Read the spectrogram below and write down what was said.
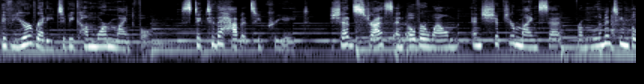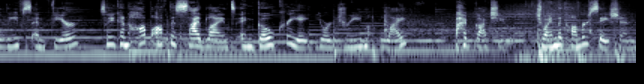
If you're ready to become more mindful, stick to the habits you create, shed stress and overwhelm, and shift your mindset from limiting beliefs and fear so you can hop off the sidelines and go create your dream life, I've got you. Join the conversation.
